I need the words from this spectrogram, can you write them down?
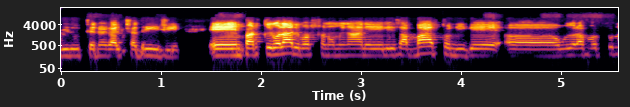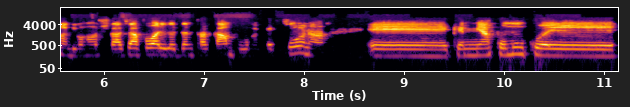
di tutte noi calciatrici. E in particolare posso nominare Elisa Bartoli, che ho avuto la fortuna di conoscerla sia fuori che dentro al campo come persona, e che mi ha comunque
